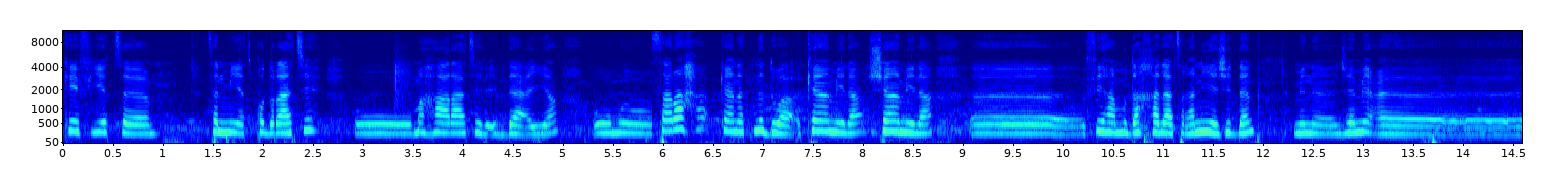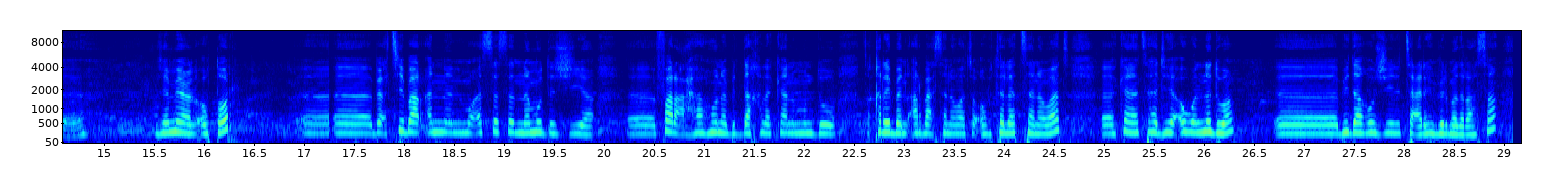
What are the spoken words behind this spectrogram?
كيفية تنمية قدراته ومهاراته الإبداعية. وصراحة كانت ندوة كاملة شاملة فيها مداخلات غنية جدا من جميع جميع الأطر آه، باعتبار أن المؤسسة النموذجية آه، فرعها هنا بالداخلة كان منذ تقريبا أربع سنوات أو ثلاث سنوات. آه، كانت هذه أول ندوة بيداغوجي للتعريف بالمدرسة.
